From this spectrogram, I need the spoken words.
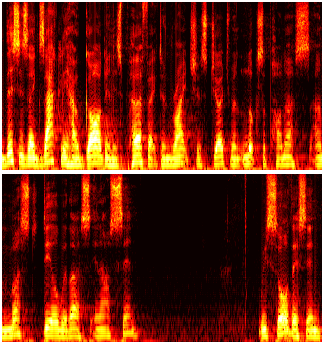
This is exactly how God, in his perfect and righteous judgment, looks upon us and must deal with us in our sin. We saw this in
